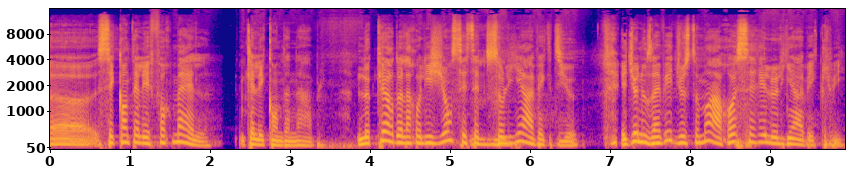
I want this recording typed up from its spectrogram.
euh, c'est quand elle est formelle qu'elle est condamnable. Le cœur de la religion, c'est ce mhm. lien avec Dieu. Et Dieu nous invite justement à resserrer le lien avec lui.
